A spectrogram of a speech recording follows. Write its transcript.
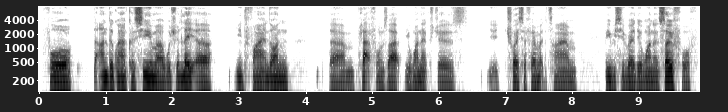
for the underground consumer, which later you'd find on, um, platforms like your 1Xtras, your Choice FM at the time, BBC Radio 1 and so forth.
